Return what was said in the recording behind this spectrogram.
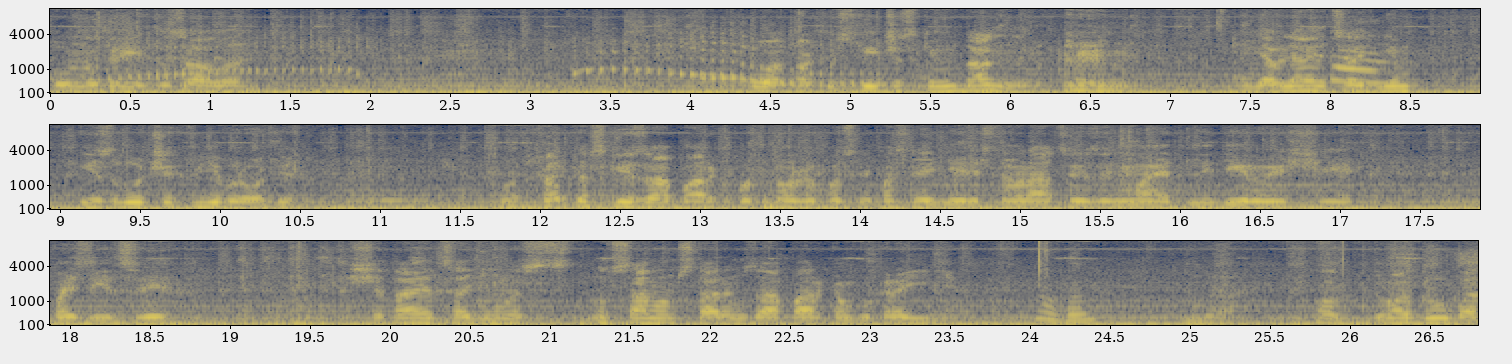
внутри зала, по акустическим данным, является одним из лучших в Европе. Вот. Харьковский зоопарк вот тоже после последней реставрации занимает лидирующие позиции. Считается одним из ну, самым старым зоопарком в Украине. Ого. Да. Вот два дуба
